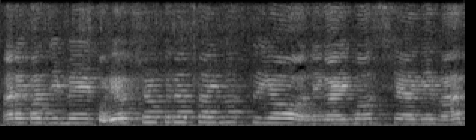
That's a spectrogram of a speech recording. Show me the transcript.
あらかじめご了承くださいますようお願い申し上げます。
